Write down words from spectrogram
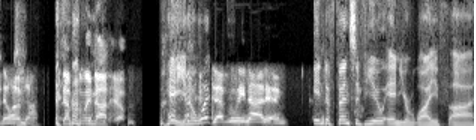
no, I'm not. Definitely not him. Hey, you know what? Definitely not him." in defense of you and your wife, uh,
